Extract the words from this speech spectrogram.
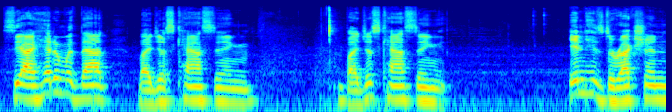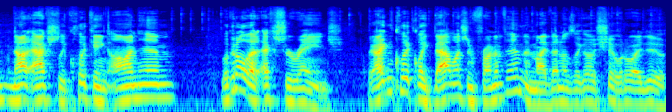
See, I hit him with that by just casting, by just casting in his direction, not actually clicking on him. Look at all that extra range. Like, I can click like that much in front of him, and my Venom's like, oh shit, what do I do?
